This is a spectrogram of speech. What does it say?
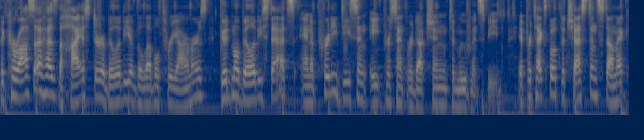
The Kirasa has the highest durability of the level 3 armors, good mobility stats, and a pretty decent 8% reduction to movement speed. It protects both the chest and stomach,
